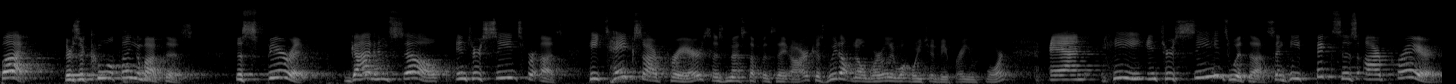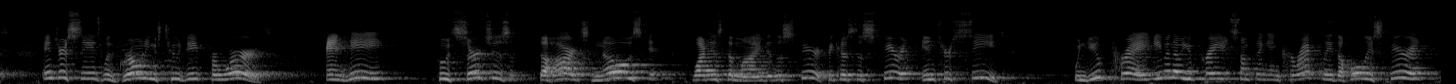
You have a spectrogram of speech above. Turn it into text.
But there's a cool thing about this the Spirit, God Himself, intercedes for us. He takes our prayers, as messed up as they are, because we don't know really what we should be praying for, and He intercedes with us, and He fixes our prayers, intercedes with groanings too deep for words. And He who searches the hearts knows what is the mind of the Spirit, because the Spirit intercedes. When you pray, even though you pray something incorrectly, the Holy Spirit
